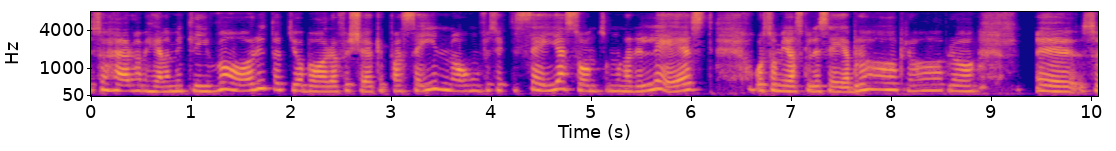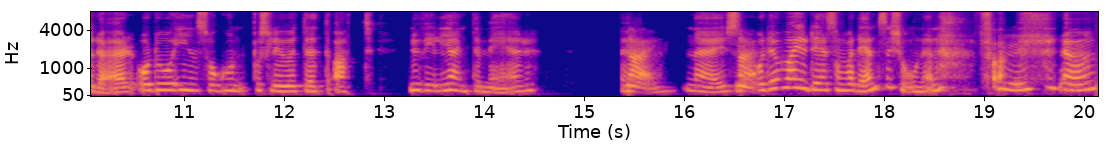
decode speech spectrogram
så här har hela mitt liv varit, att jag bara försöker passa in och hon försökte säga sånt som hon hade läst och som jag skulle säga bra, bra, bra. Eh, sådär. Och då insåg hon på slutet att nu vill jag inte mer. Eh, nej. nej, så, nej. Och det var ju det som var den sessionen. Mm. ja.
